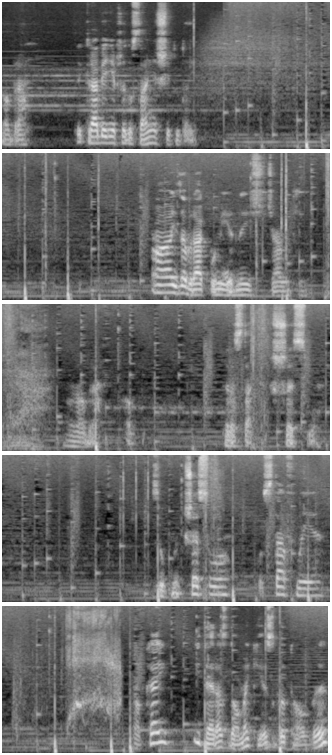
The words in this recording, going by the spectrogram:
Dobra. Ty, krabie, nie przedostaniesz się tutaj. Oj, zabrakło mi jednej ścianki. No dobra. O. Teraz tak, krzesło. Zróbmy krzesło, postawmy je. Ok, i teraz domek jest gotowy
